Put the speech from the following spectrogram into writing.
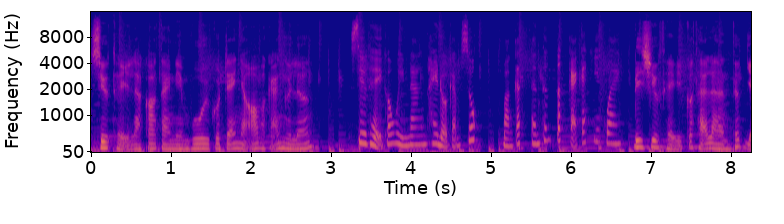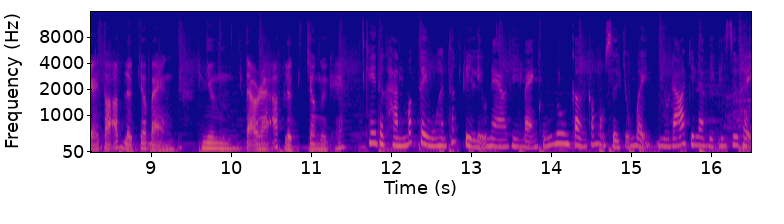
Siêu thị là kho tàng niềm vui của trẻ nhỏ và cả người lớn. Siêu thị có quyền năng thay đổi cảm xúc bằng cách đánh thức tất cả các giác quan. Đi siêu thị có thể là hình thức giải tỏa áp lực cho bạn, nhưng tạo ra áp lực cho người khác. Khi thực hành bất kỳ một hình thức trị liệu nào thì bạn cũng luôn cần có một sự chuẩn bị, dù đó chỉ là việc đi siêu thị.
